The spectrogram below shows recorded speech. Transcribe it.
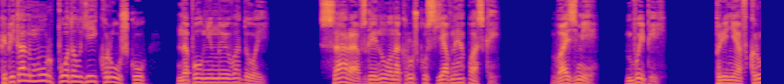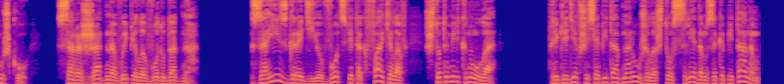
Капитан Мур подал ей кружку, наполненную водой. Сара взглянула на кружку с явной опаской. «Возьми, выпей». Приняв кружку, Сара жадно выпила воду до дна. За изгородью в отсветах факелов что-то мелькнуло. Приглядевшись, Абита обнаружила, что следом за капитаном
